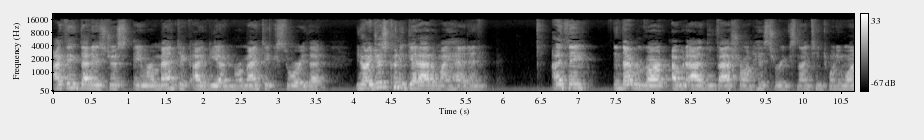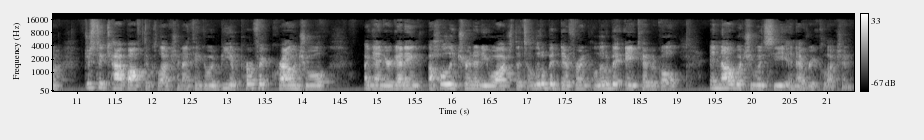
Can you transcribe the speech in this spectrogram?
I think that is just a romantic idea and romantic story that, you know, I just couldn't get out of my head. And I think in that regard, I would add the Vacheron Historiques 1921 just to cap off the collection. I think it would be a perfect crown jewel. Again, you're getting a Holy Trinity watch that's a little bit different, a little bit atypical, and not what you would see in every collection.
